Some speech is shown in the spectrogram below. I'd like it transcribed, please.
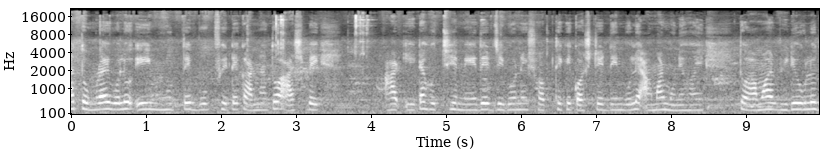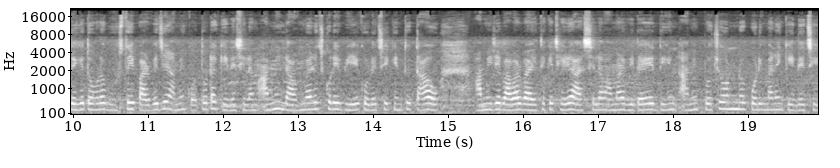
আর তোমরাই বলো, এই মুহূর্তে বুক ফেটে কান্না তো আসবেই। আর এটা হচ্ছে মেয়েদের জীবনের সব থেকে কষ্টের দিন বলে আমার মনে হয়। তো আমার ভিডিওগুলো দেখে তোমরা বুঝতেই পারবে যে আমি কতটা কেঁদেছিলাম। আমি লাভ ম্যারেজ করে বিয়ে করেছি, কিন্তু তাও আমি যে বাবার বাড়ি থেকে ছেড়ে আসছিলাম, আমার বিদায়ের দিন আমি প্রচণ্ড পরিমাণে কেঁদেছি।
